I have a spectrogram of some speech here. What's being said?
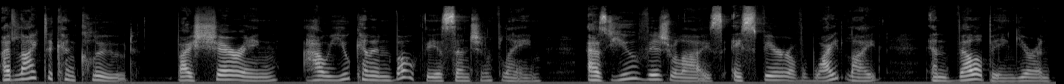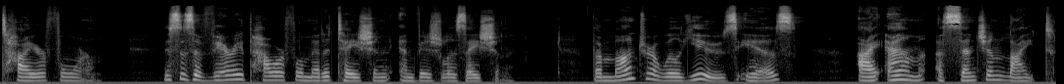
I'd like to conclude by sharing how you can invoke the ascension flame as you visualize a sphere of white light enveloping your entire form. This is a very powerful meditation and visualization. The mantra we'll use is I am ascension light,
